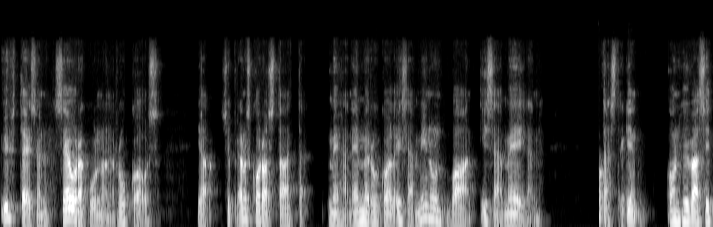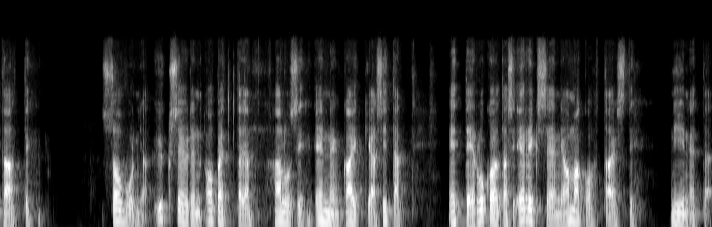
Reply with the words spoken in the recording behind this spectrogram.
yhteisön seurakunnan rukous. Ja Syprianus korostaa, että mehän emme rukoile isä minun, vaan isä meidän. Tästäkin on hyvä sitaatti. Sovun ja ykseyden opettaja halusi ennen kaikkea sitä, ettei rukoiltaisi erikseen ja omakohtaisesti niin, että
